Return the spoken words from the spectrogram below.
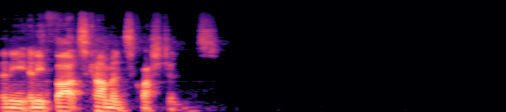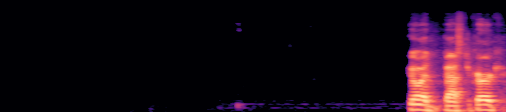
Any any thoughts, comments, questions? Go ahead, Pastor Kirk.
